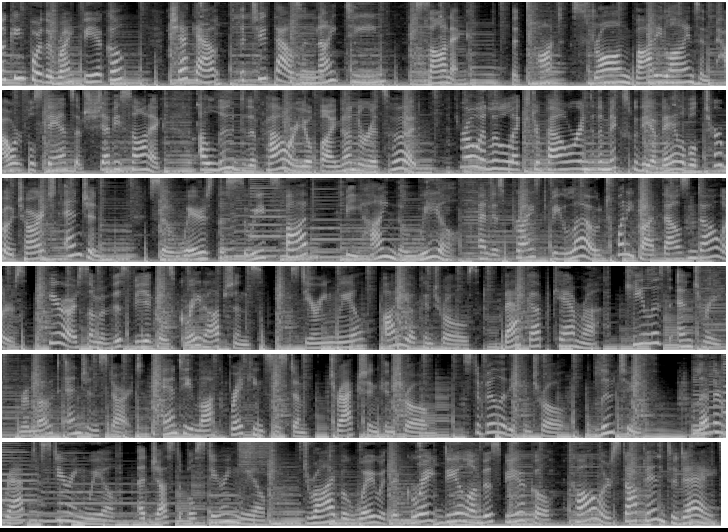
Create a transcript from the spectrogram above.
Looking for the right vehicle? Check out the 2019 Sonic. The taut, strong body lines and powerful stance of Chevy Sonic allude to the power you'll find under its hood. Throw a little extra power into the mix with the available turbocharged engine. So where's the sweet spot? Behind the wheel and is priced below $25,000. Here are some of this vehicle's great options. Steering wheel, audio controls, backup camera, keyless entry, remote engine start, anti-lock braking system, traction control, stability control, Bluetooth, leather wrapped steering wheel, adjustable steering wheel. Drive away with a great deal on this vehicle. Call or stop in today.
